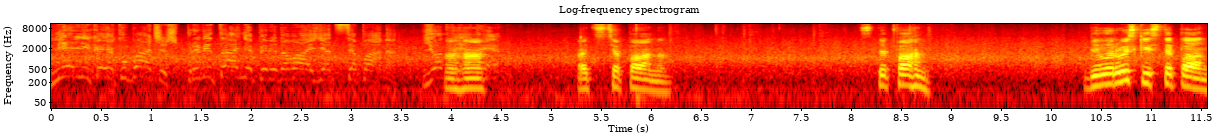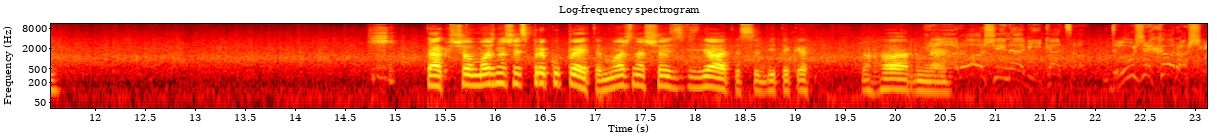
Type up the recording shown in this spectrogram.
Мельника, як убачиш, привітання передавай я Степана. Ага. От Степана. Степан. Білоруський Степан. Так, що, можна щось прикупити, можна щось взяти собі таке гарне. Хороший набій, Кацо. Дуже хороший.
